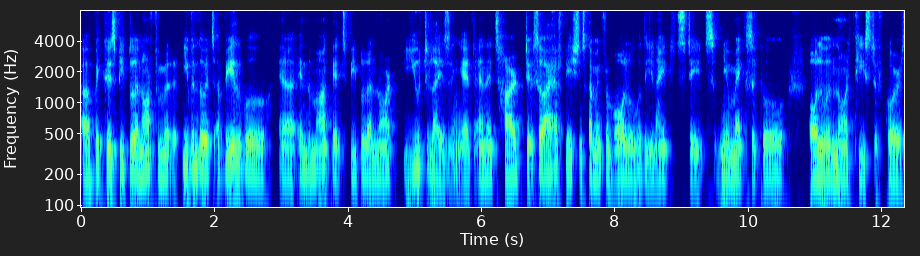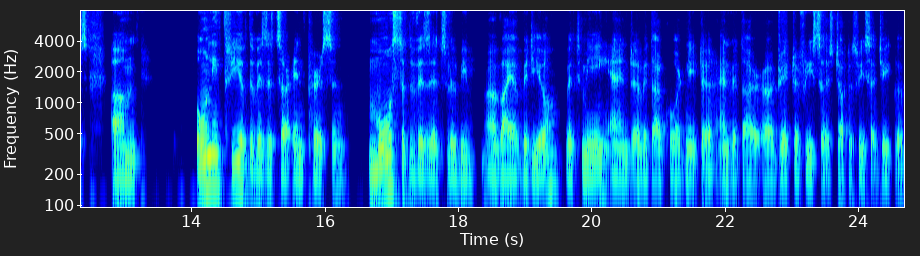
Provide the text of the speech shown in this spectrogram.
uh, because people are not familiar, even though it's available uh, in the markets, people are not utilizing it. And it's hard to, so I have patients coming from all over the United States, New Mexico, all over the Northeast, of course. Um, only three of the visits are in person. Most of the visits will be uh, via video with me and uh, with our coordinator and with our uh, director of research, Dr. Teresa Jacob,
